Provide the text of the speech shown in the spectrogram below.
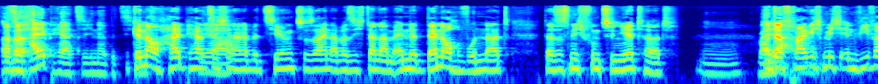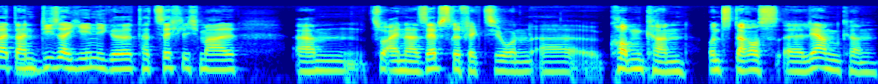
Also Aber- halbherzig in der Beziehung. Genau, halbherzig Ja. in einer Beziehung zu sein, aber sich dann am Ende dennoch wundert, dass es nicht funktioniert hat. Mhm. Und da frage ich mich, inwieweit dann dieserjenige tatsächlich mal ähm, zu einer Selbstreflexion äh, kommen kann und daraus äh, lernen kann,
